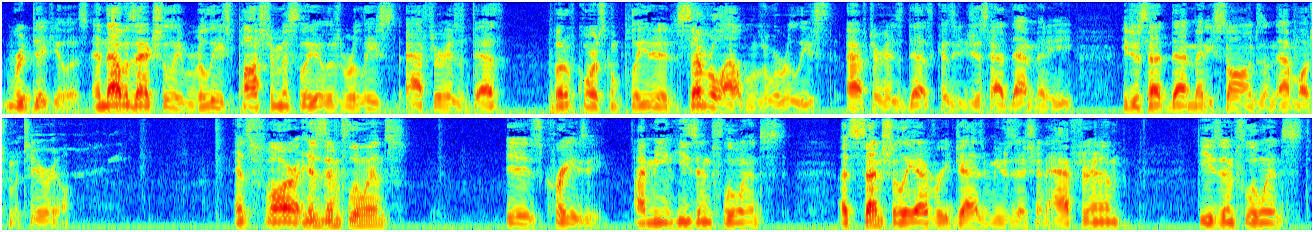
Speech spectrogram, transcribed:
ridiculous. And that was actually released posthumously. It was released after his death but of course completed. Several albums were released after his death because he just had that many he just had that many songs and that much material. As far his influence is crazy. I mean he's influenced essentially every jazz musician after him. He's influenced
